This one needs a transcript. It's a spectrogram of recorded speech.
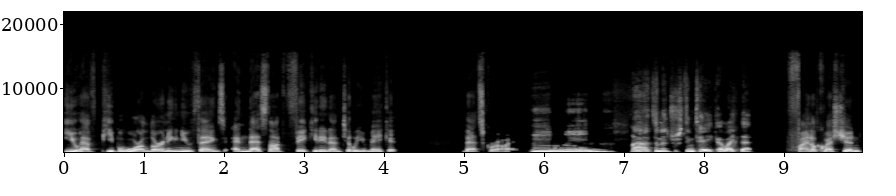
You have people who are learning new things and that's not faking it until you make it. That's growing. Mm. Ah, that's an interesting take. I like that. Final question.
